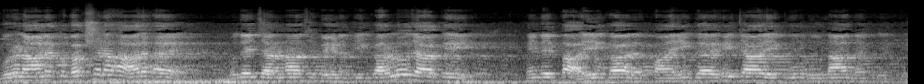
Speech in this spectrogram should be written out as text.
ਗੁਰੂ ਨਾਨਕ ਬਖਸ਼ਣਹਾਰ ਹੈ, ਉਹਦੇ ਚਰਨਾਂ 'ਚ ਬੇਨਤੀ ਕਰ ਲੋ ਜਾ ਕੇ। ਕਹਿੰਦੇ ਧਾਏ ਘਰ ਪਾਏ ਗਏ ਜਾਏ ਗੁਰੂ ਨਾਨਕ ਤੇ।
